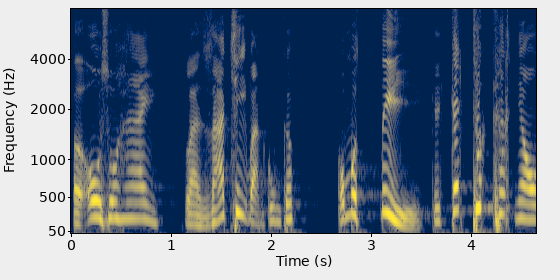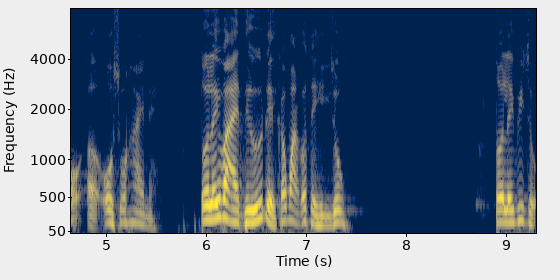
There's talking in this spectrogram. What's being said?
ở ô số 2 là giá trị bạn cung cấp. Có một tỷ cái cách thức khác nhau ở ô số 2 này. Tôi lấy vài thứ để các bạn có thể hình dung. Tôi lấy ví dụ.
